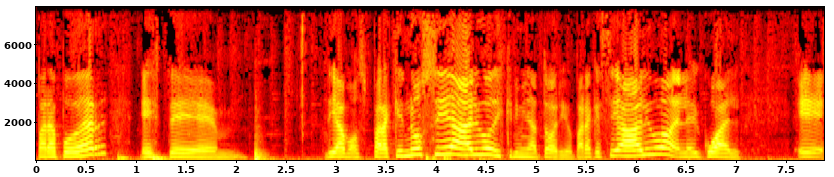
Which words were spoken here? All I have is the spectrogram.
para poder este digamos, para que no sea algo discriminatorio, para que sea algo en el cual eh,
